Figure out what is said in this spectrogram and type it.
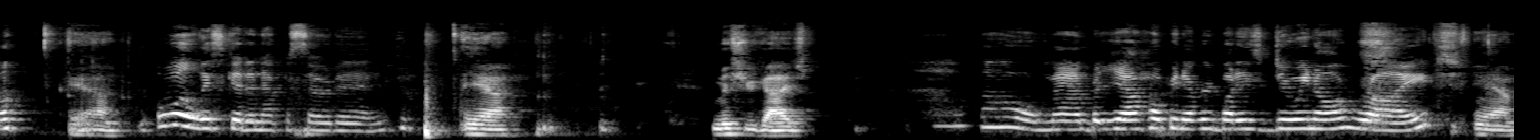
Yeah. we'll at least get an episode in. Yeah. Miss you guys. Oh, man. But yeah, hoping everybody's doing all right. Yeah.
